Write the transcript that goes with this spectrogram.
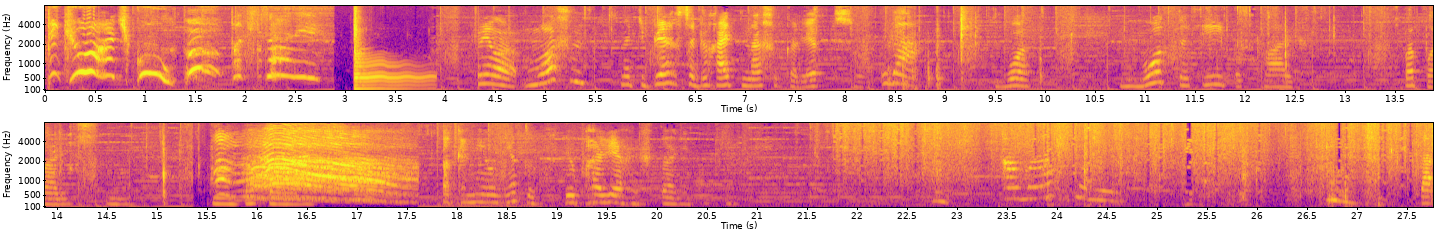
пятерочку! Побежали! Камила, можешь на теперь собирать нашу коллекцию? Да. Вот. Вот такие попались. Попались. нам. Попались. А Камила нету, и проверь, что они купили. Так,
